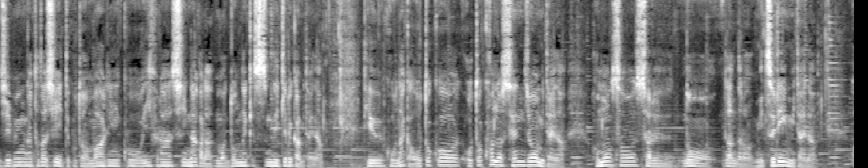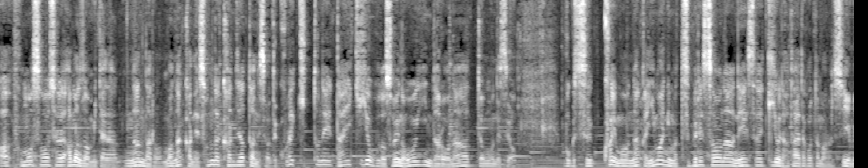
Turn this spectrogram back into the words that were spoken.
自分が正しいってことは周りにこう言いふらしながら、まあ、どんだけ進んでいけるかみたいなっていうこうなんか男男の戦場みたいなホモソーシャルのなんだろう密林みたいなあホモソーシャルアマゾンみたいななんだろうまあなんかねそんな感じだったんですよ。でこれきっとね大企業ほどそういうの多いんだろうなって思うんですよ。僕すっごいもうなんか今にも潰れそうな零細企業で働いたこともあるし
